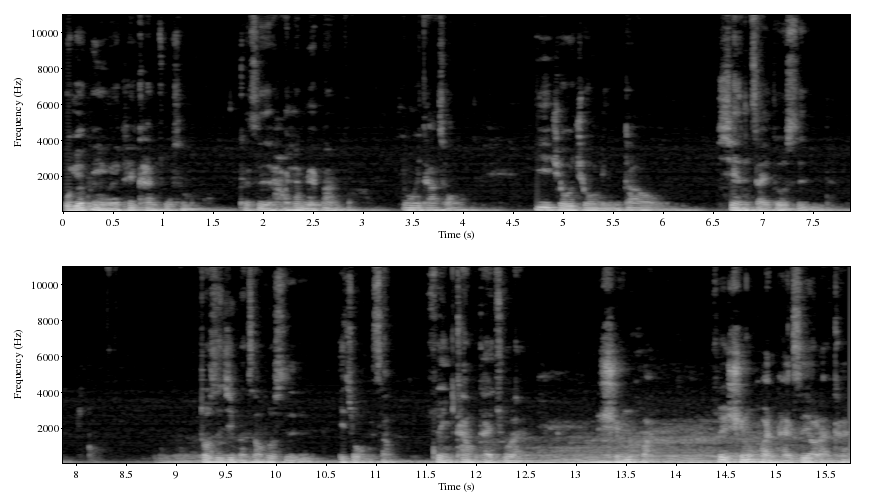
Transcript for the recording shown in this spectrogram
我原本以为可以看出什么，可是好像没办法，因为它从一九九零到现在都是都是基本上都是一直往上，所以你看不太出来循环，所以循环还是要来看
